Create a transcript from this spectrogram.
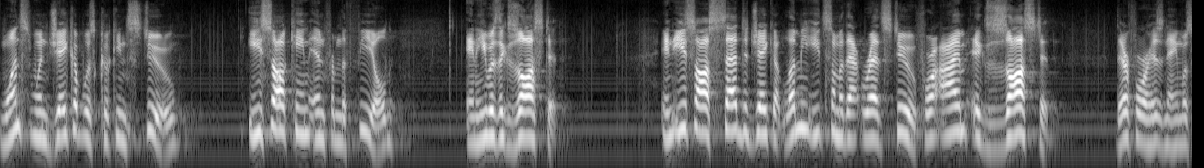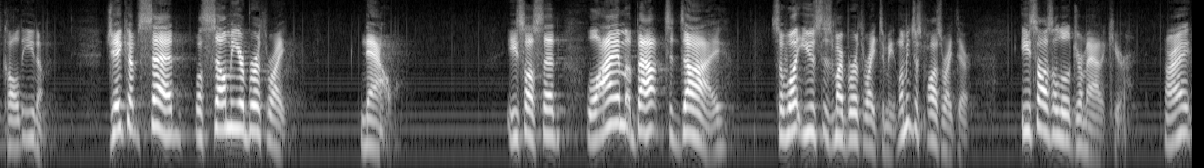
Once when Jacob was cooking stew, Esau came in from the field and he was exhausted. And Esau said to Jacob, Let me eat some of that red stew, for I'm exhausted. Therefore, his name was called Edom. Jacob said, Well, sell me your birthright now. Esau said, Well, I am about to die, so what use is my birthright to me? Let me just pause right there. Esau's a little dramatic here, all right?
